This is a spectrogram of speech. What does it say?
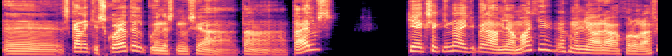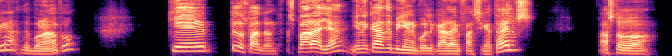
Ε, σκάνε και οι Squirtle που είναι στην ουσία τα, τα Elves και ξεκινάει εκεί πέρα μια μάχη, έχουμε μια ωραία χορογραφία, δεν μπορώ να πω. Και τέλος πάντων, σπαράλια, γενικά δεν πηγαίνει πολύ καλά η φάση για τα Elves. Ας το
